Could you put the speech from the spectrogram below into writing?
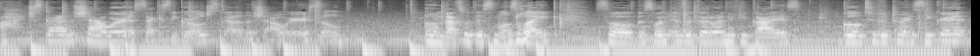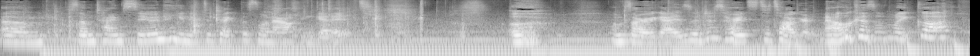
ah, I just got out of the shower, a sexy girl just got out of the shower. So um, that's what this smells like. So this one is a good one if you guys go to Victoria's Secret um, sometime soon. You need to check this one out and get it. Ugh. I'm sorry guys, it just hurts to talk right now because of my cough.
